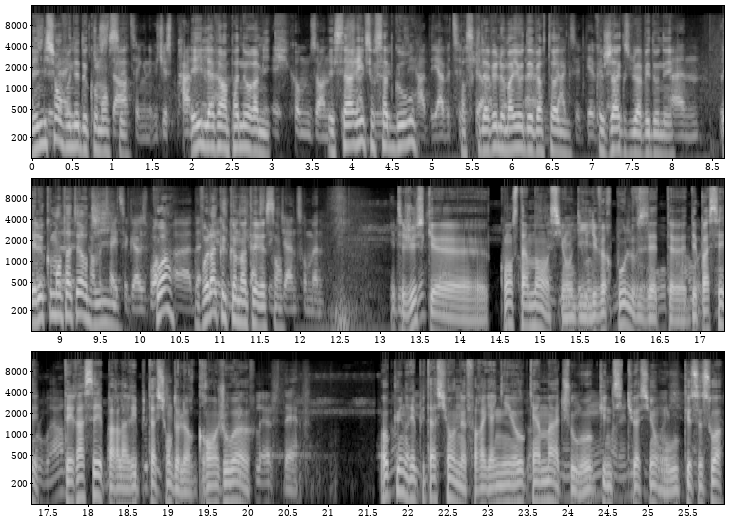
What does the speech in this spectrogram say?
l'émission venait de commencer et il y avait un panoramique. Et ça arrive sur Sadhguru parce qu'il avait le maillot d'Everton que Jacques lui avait donné. Et le commentateur dit Quoi? Voilà quelqu'un d'intéressant. C'est juste que constamment, si on dit Liverpool, vous êtes euh, dépassé, terrassé par la réputation de leurs grands joueurs. Aucune réputation ne fera gagner aucun match ou aucune situation ou que ce soit.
